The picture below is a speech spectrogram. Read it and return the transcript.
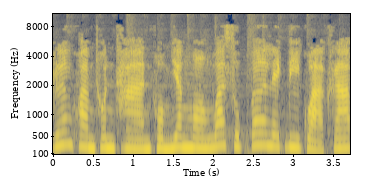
เรื่องความทนทานผมยังมองว่าซูเปอร์เล็กดีกว่าครับ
